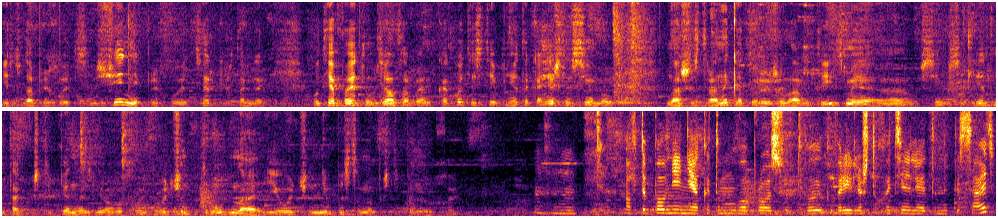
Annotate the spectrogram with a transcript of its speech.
если туда приходит священник, приходит церковь и так далее. Вот я поэтому взял Забен. В какой-то степени это, конечно, символ нашей страны, которая жила в атеизме э, 70 лет и так постепенно из него выходит. Очень трудно и очень не быстро, но постепенно выходит. А в дополнение к этому вопросу, вот вы говорили, что хотели это написать,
